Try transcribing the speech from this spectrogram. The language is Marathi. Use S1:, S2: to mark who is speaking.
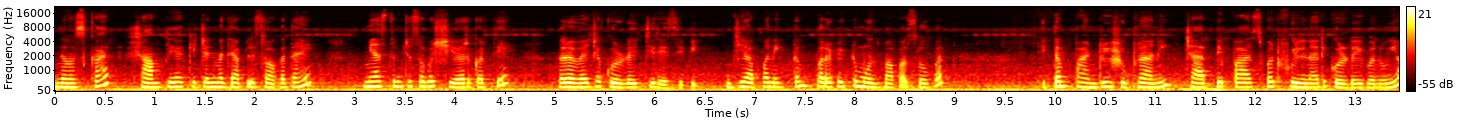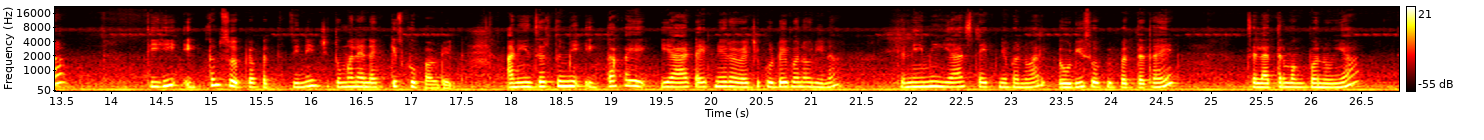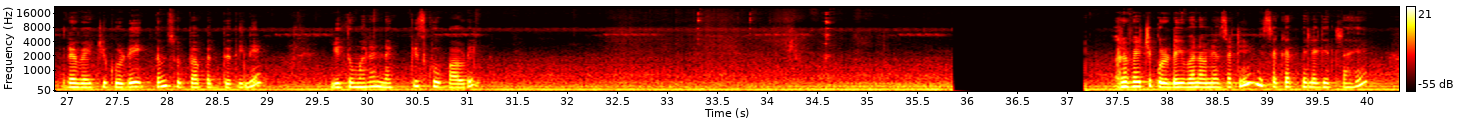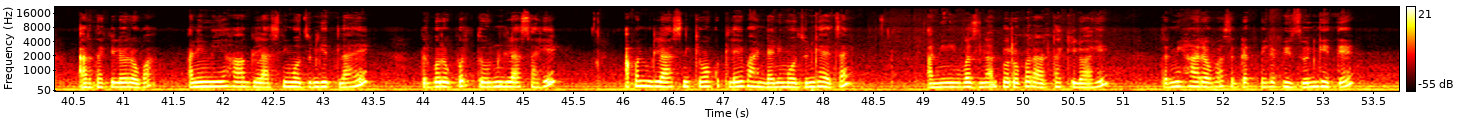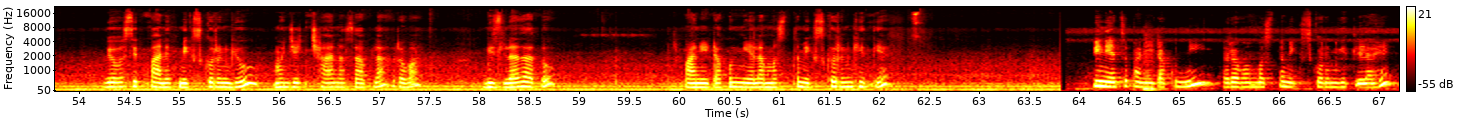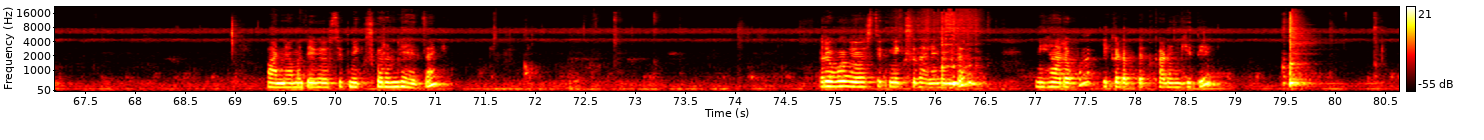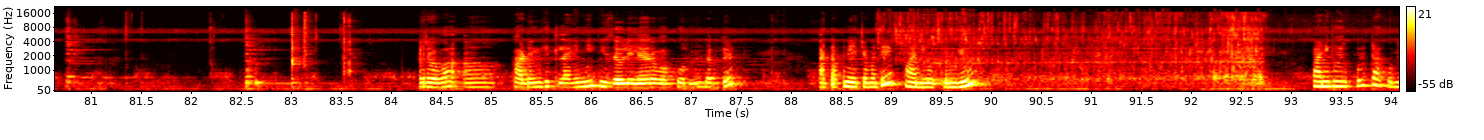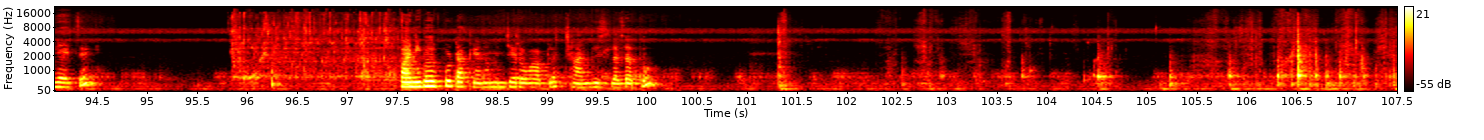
S1: नमस्कार श्यामप्रिया किचनमध्ये आपले स्वागत आहे. मी आज तुमच्यासोबत शेअर करते रव्याच्या कुरडईची रेसिपी जी आपण एकदम परफेक्ट मोजमापासोबत एकदम पांढरी शुभ्र आणि चार ते पाच पट फुलणारी कुरडई बनवूया. तीही एकदम सोप्या पद्धतीने जी तुम्हाला नक्कीच खूप आवडेल. आणि जर तुम्ही एकदा काही या टाईपने रव्याची कुरडई बनवली ना तर नेहमी याच टाईपने बनवाल. एवढी सोपी पद्धत आहे. चला तर मग बनवूया रव्याची कुरडई एकदम सोप्या पद्धतीने. जी तुम्हाला नक्कीच खूप आवडेल. रव्याची कुरडई बनवण्यासाठी मी सगळ्यात पहिले घेतला आहे अर्धा किलो रवा आणि मी हा ग्लासनी मोजून घेतला आहे. तर बरोबर दोन ग्लास आहे. आपण ग्लासनी किंवा कुठल्याही भांड्याने मोजून घ्यायचा आहे. आणि वजनात बरोबर अर्धा किलो आहे. तर मी हा रवा सगळ्यात पहिले भिजवून घेते. व्यवस्थित पाण्यात मिक्स करून घेऊ. म्हणजे छान असा आपला रवा भिजला जातो. पाणी टाकून मी याला मस्त मिक्स करून घेते. पिण्याचं पाणी टाकून मी रवा मस्त मिक्स करून घेतलेला आहे. पाण्यामध्ये व्यवस्थित मिक्स करून घ्यायचा आहे. रवा व्यवस्थित मिक्स झाल्यानंतर मी हा रवा एका डब्यात काढून घेते. रवा काढून घेतला आहे मी भिजवलेला रवा पूर्ण डब्यात. आता आपण याच्यामध्ये पाणी ओतून घेऊ. पाणी भरपूर टाकून घ्यायचं आहे पाणी भरपूर टाकल्यानं म्हणजे रवा आपला छान भिजला जातो.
